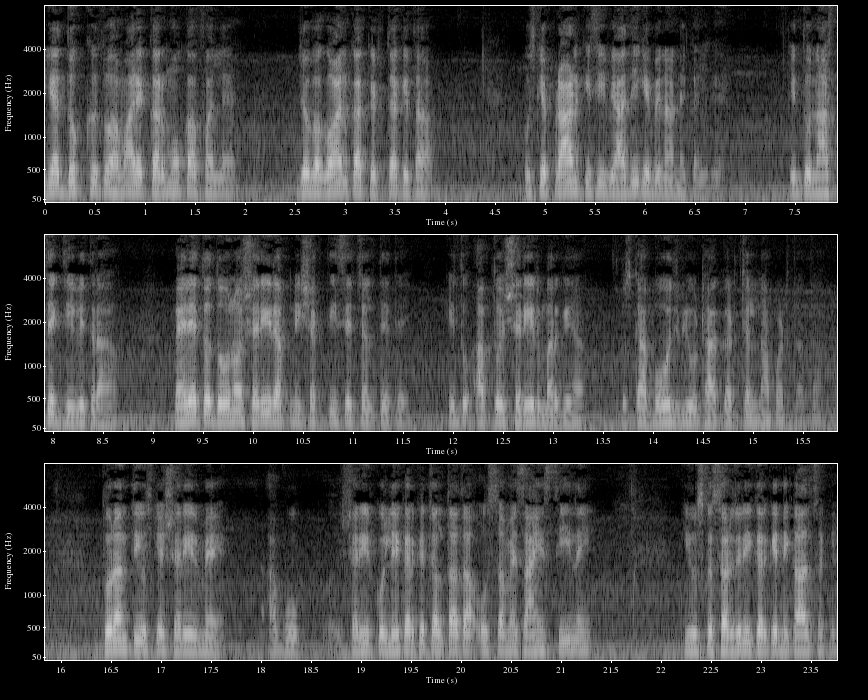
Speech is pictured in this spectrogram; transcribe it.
यह दुख तो हमारे कर्मों का फल है। जो भगवान का कृतज्ञ था उसके प्राण किसी व्याधि के बिना निकल गए। किंतु नास्तिक जीवित रहा। पहले तो दोनों शरीर अपनी शक्ति से चलते थे किंतु अब तो शरीर मर गया। उसका बोझ भी उठाकर चलना पड़ता था। तुरंत ही उसके शरीर में अब वो शरीर को लेकर के चलता था, उस समय साइंस थी नहीं, कि उसको सर्जरी करके निकाल सके।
